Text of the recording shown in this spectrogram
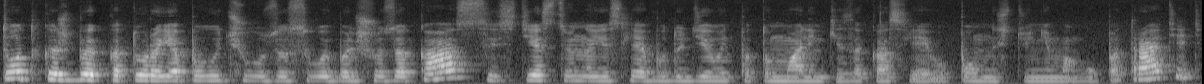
тот кэшбэк, который я получу за свой большой заказ, естественно, если я буду делать потом маленький заказ, я его полностью не могу потратить.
